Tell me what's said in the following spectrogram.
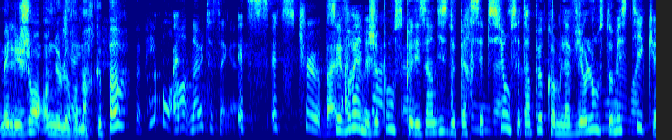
mais les gens ne le remarquent pas. C'est vrai, mais je pense que les indices de perception, c'est un peu comme la violence domestique.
